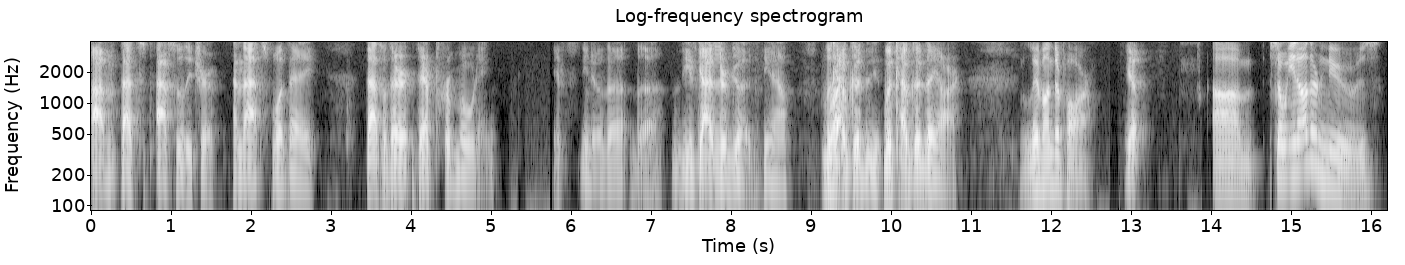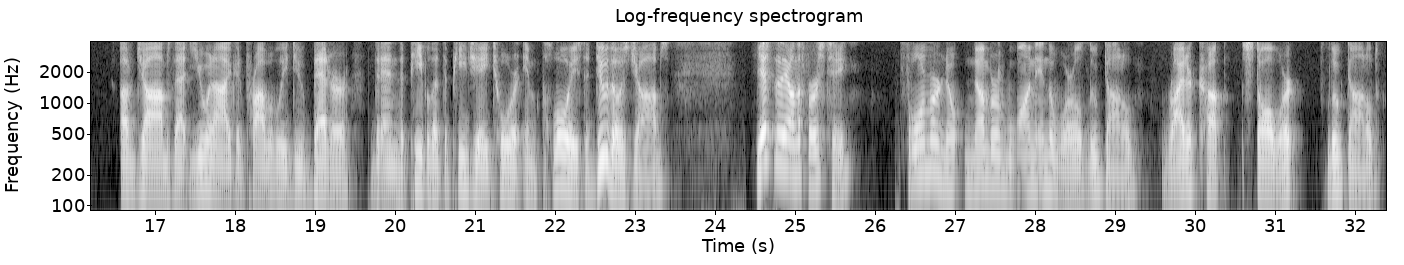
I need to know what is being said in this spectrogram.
Um, that's absolutely true, and that's what they that's what they're they're promoting. It's you know the the these guys are good. You know, look how good look how good they are. Live under par. Yep. Um, so in other news of jobs that you and I could probably do better than the people that the PGA Tour employs to do those jobs, yesterday on the first tee, former no- number one in the world, Luke Donald, Ryder Cup stalwart Luke Donald,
